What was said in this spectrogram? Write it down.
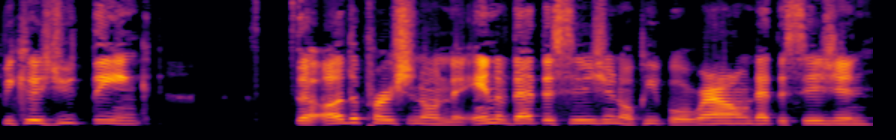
because you think the other person on the end of that decision or people around that decision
